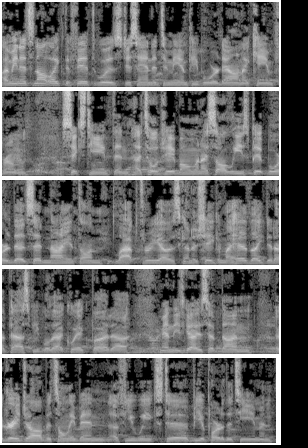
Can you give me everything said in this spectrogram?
I mean, it's not like the fifth was just handed to me and people were down. I came from 16th, and I told J Bone when I saw Lee's pit board that said ninth on lap three, I was kind of shaking my head like, did I pass people that quick? But, uh, man, these guys have done a great job. It's only been a few weeks to be a part of the team, and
